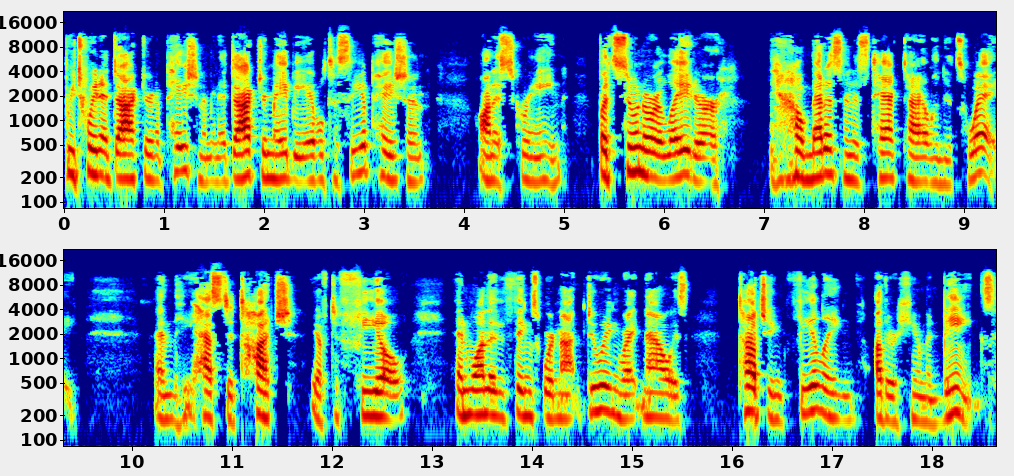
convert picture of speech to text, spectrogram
between a doctor and a patient. I mean, a doctor may be able to see a patient on a screen, but sooner or later, you know, medicine is tactile in its way and he has to touch you have to feel. And one of the things we're not doing right now is touching feeling other human beings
